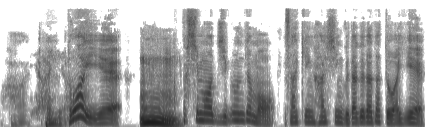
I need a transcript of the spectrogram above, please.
はい。いやいやとはいえ、うん。私も自分でも最近配信グダグダだとはいえ、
